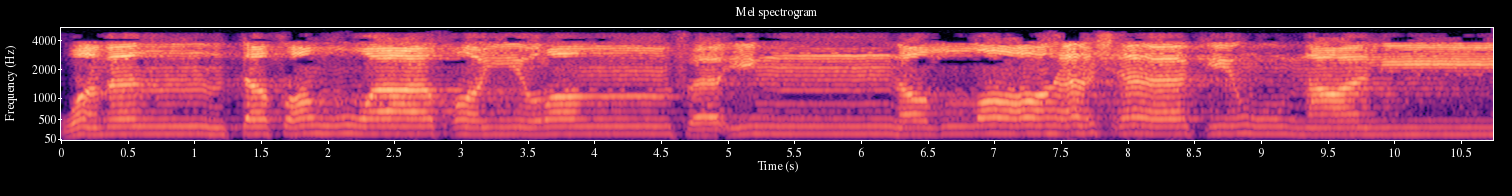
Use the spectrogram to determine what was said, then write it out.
ومن تطوع خيرا فإن الله شاكر عليم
